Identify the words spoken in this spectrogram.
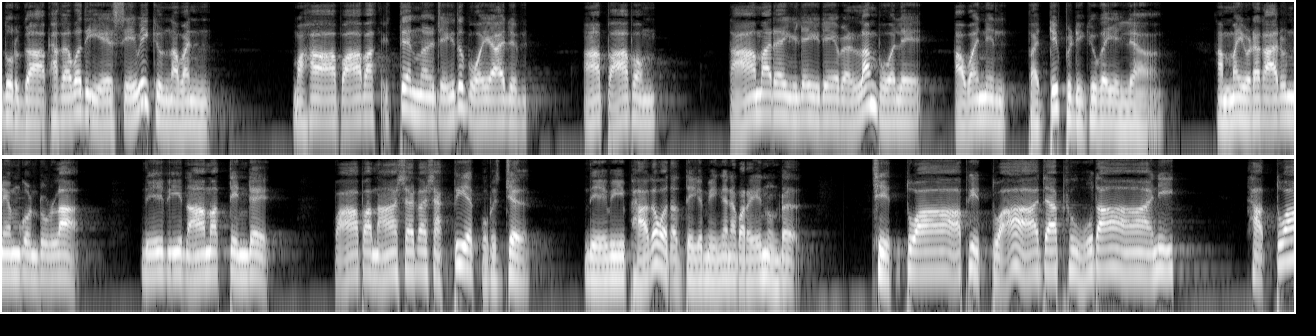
ദുർഗാ ഭഗവതിയെ സേവിക്കുന്നവൻ മഹാപാപകൃത്യങ്ങൾ ചെയ്തു പോയാലും ആ പാപം താമരയിലയിലെ വെള്ളം പോലെ അവനിൽ പറ്റിപ്പിടിക്കുകയില്ല. അമ്മയുടെ കാരുണ്യം കൊണ്ടുള്ള ദേവീനാമത്തിന്റെ പാപനാശക ശക്തിയെക്കുറിച്ച് ദേവി ഭാഗവതത്തിലും ഇങ്ങനെ പറയുന്നുണ്ട്. ചിത്വാ ഭിത്വാ ച ഭൂതാനി ഹത്വാ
